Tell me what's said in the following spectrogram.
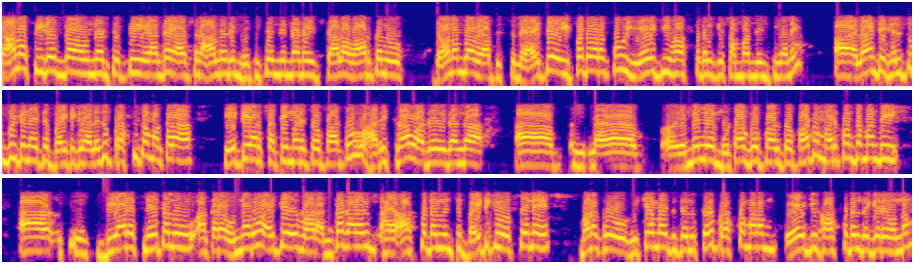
చాలా సీరియస్గా ఉందని చెప్పి అంటే అతను ఆల్రెడీ మృతి చెందిందని చాలా వార్తలు దవనంలో వ్యాపిస్తున్నాయి. అయితే ఇప్పటి వరకు ఏజీ హాస్పిటల్కి సంబంధించి కానీ ఎలాంటి హెల్త్ బులెటిన్ అయితే బయటికి రాలేదు. ప్రస్తుతం అక్కడ కేటీఆర్ సతీమణితో పాటు హరీష్ రావు అదేవిధంగా ఆ, ఎమ్మెల్యే ముఠా గోపాల్తో పాటు మరికొంతమంది బీఆర్ఎస్ నేతలు అక్కడ ఉన్నారు. అయితే వారంతా హాస్పిటల్ నుంచి బయటికి వస్తేనే మనకు విషయం అయితే తెలుస్తుంది. ప్రస్తుతం మనం ఏజీ హాస్పిటల్ దగ్గరే ఉన్నాం.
